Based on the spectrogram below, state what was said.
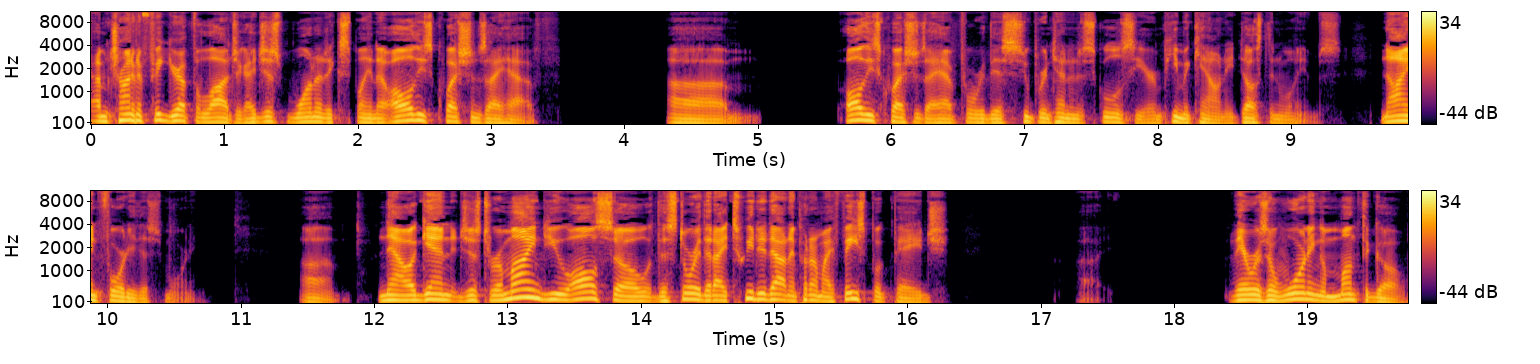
I'm trying to figure out the logic. I just wanted to explain all these questions I have. Um, all these questions I have for this superintendent of schools here in Pima County, Dustin Williams, 940 this morning. Um, now, again, just to remind you also, the story that I tweeted out and I put on my Facebook page, uh, there was a warning a month ago.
